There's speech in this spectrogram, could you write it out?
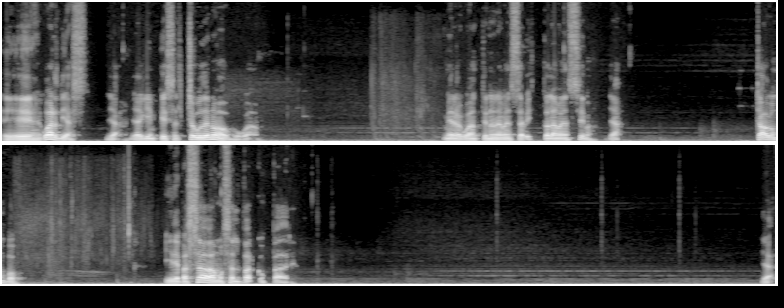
Eh, guardias. Ya, y aquí empieza el show de nuevo, pues, weón. Mira, el weón tiene una mensa pistola más encima. Ya. Chao con vos. Y de pasada vamos a salvar, compadre. Ya.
